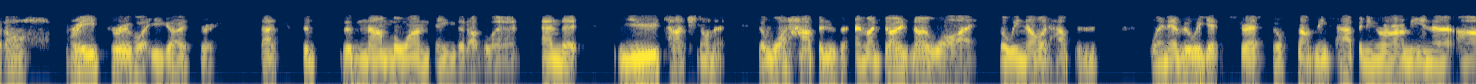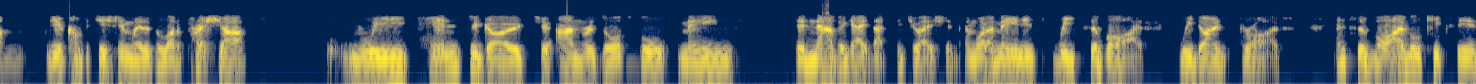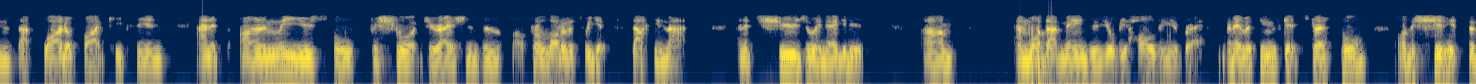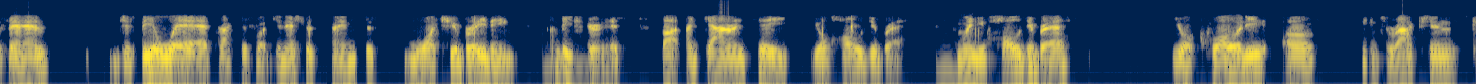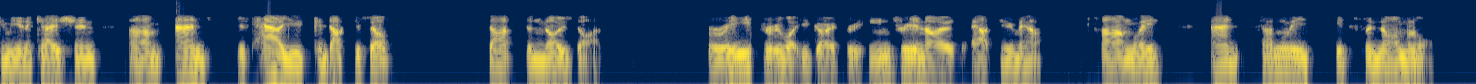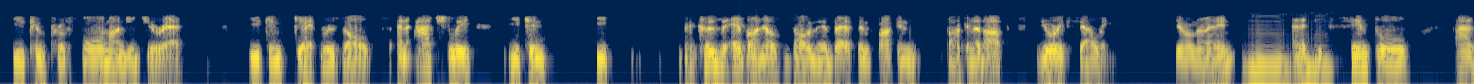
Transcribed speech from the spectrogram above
oh, breathe through what you go through. That's the, the number one thing that I've learned and that you touched on it. That what happens, and I don't know why, but we know it happens whenever we get stressed or something's happening or I'm in a, um, you know, competition where there's a lot of pressure, we tend to go to unresourceful means to navigate that situation. And what I mean is we survive. We don't thrive and survival kicks in, that flight or fight kicks in, and it's only useful for short durations. And for a lot of us, we get stuck in that, and it's hugely negative. Um, and what that means is you'll be holding your breath. Whenever things get stressful or the shit hits the fan, just be aware, practice what Janesh was saying, just watch your breathing and be curious. But I guarantee you'll hold your breath. And when you hold your breath, your quality of interactions, communication, um, and just how you conduct yourself starts to nosedive. Breathe through what you go through, in through your nose, out through your mouth, calmly, and suddenly it's phenomenal. You can perform under duress. You can get results, and actually, you can, because everyone else is holding their breath and fucking fucking it up. you're excelling. You know what I mean? Mm, And it's as simple as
